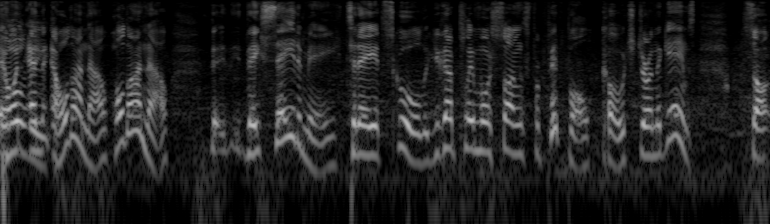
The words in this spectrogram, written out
And, when- totally- and hold on now, hold on now. They, they say to me today at school, you got to play more songs for Pitbull, coach, during the games. So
